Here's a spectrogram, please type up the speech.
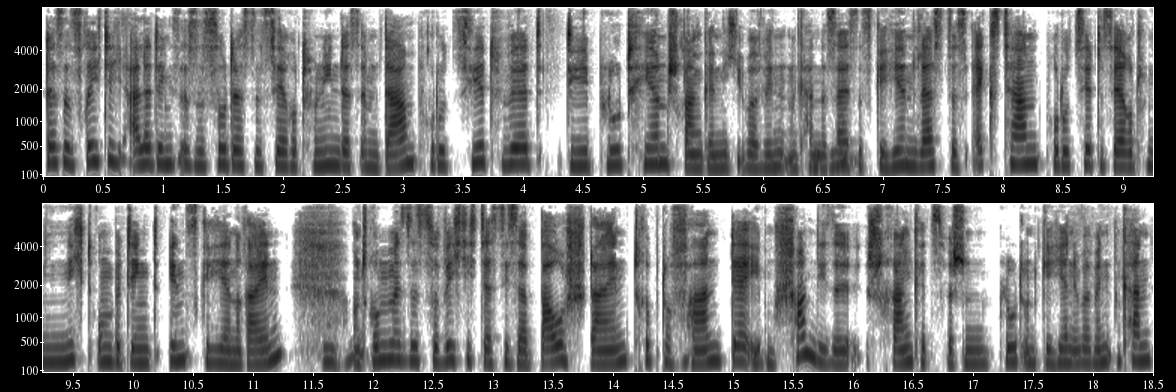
Das ist richtig. Allerdings ist es so, dass das Serotonin, das im Darm produziert wird, die Blut-Hirn-Schranke nicht überwinden kann. Das mhm. heißt, das Gehirn lässt das extern produzierte Serotonin nicht unbedingt ins Gehirn rein. Mhm. Und darum ist es so wichtig, dass dieser Baustein Tryptophan, der eben schon diese Schranke zwischen Blut und Gehirn überwinden kann,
